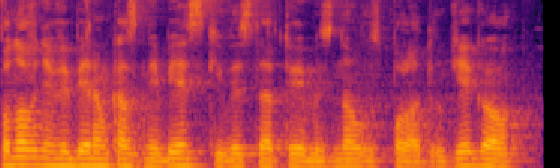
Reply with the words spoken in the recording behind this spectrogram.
Ponownie wybieram kask niebieski, wystartujemy znowu z pola drugiego.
